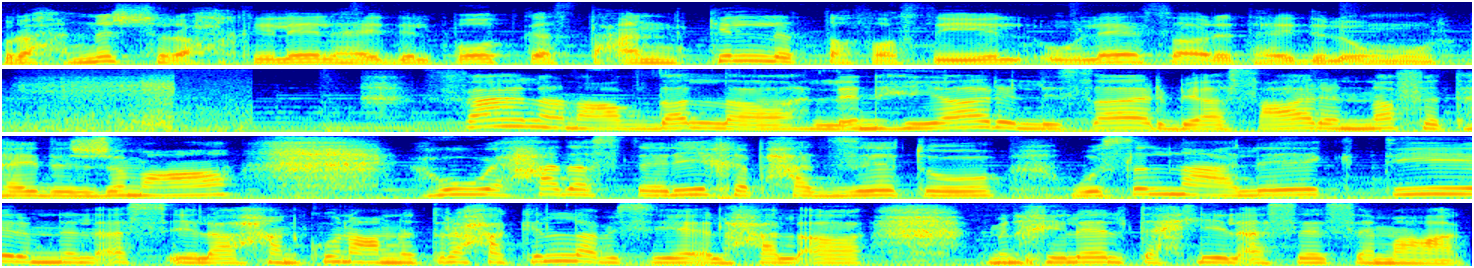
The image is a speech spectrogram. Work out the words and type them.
ورح نشرح خلال هيدي البودكاست عن كل التفاصيل وليه صارت هيدي الأمور. فعلا عبد الله الانهيار اللي صار بأسعار النفط هيدي الجمعة هو حدث تاريخي بحد ذاته. وصلنا عليه كتير من الأسئلة حنكون عم نطرحها كلها بسياق الحلقة من خلال تحليل أساسي معك.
